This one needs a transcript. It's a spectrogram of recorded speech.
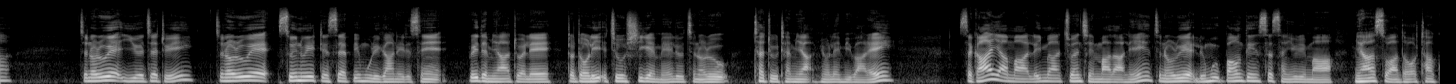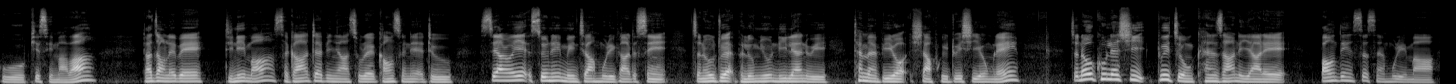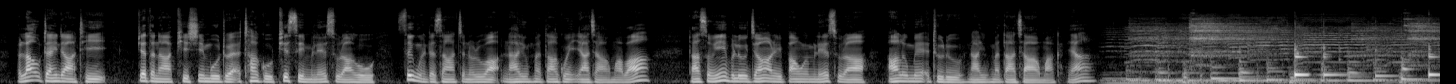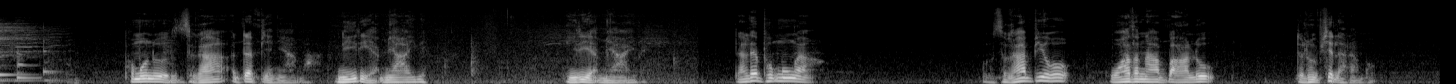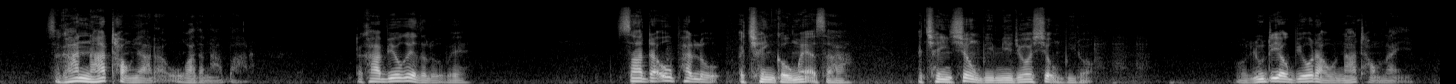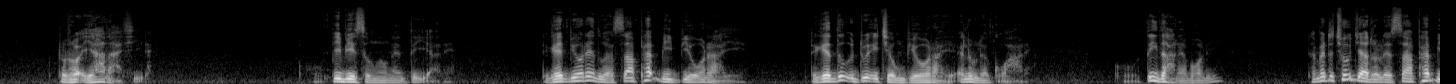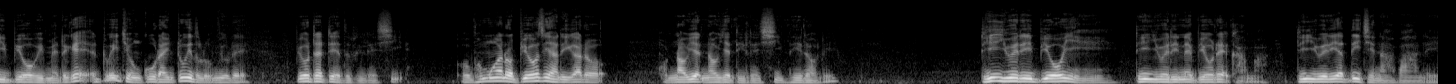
ကျွန်တော်တို့ရဲ့ရည်ရွယ်ချက်တွေကျွန်တော်တို့ရဲ့ဆွေးနွေးတင်ဆက်ပေးမှုတွေကနေတဆင့် ပြည်သူများအတွက်လည်းတော်တော်လေးအကျိုးရှိခဲ့မယ်လို့ကျွန်တော်တို့ထပ်တူထပ်မြမျှော်လင့်မိပါတယ်။စကားအရာမှာလိမ္မာကျွမ်းကျင်မှသာလျှင်ကျွန်တော်တို့ရဲ့လူမှုပေါင်းသင်းဆက်ဆံရေးတွေမှာများစွာသောအထောက်အကူကိုဖြစ်စေမှာပါ။ဒါကြောင့်လည်းပဲဒီနေ့မှာစကားတက်ပညာဆိုတဲ့ခေါင်းစဉ်နဲ့အတူဆရာတော်ရဲ့ဆွေးနွေးမိန့်ကြားမှုတွေကတဆင့်ကျွန်တော်တို့အတွက်ဘယ်လိုမျိုးနည်းလမ်းတွေထပ်မံပြီးတော့ရှာဖွေတွေ့ရှိအောင်မလဲ။ကျွန်တော်အခုလက်ရှိတွေ့ကြုံခံစားနေရတဲ့ပေါင်းသင်းဆက်ဆံမှုတွေမှာဘလောက်အတိုင်းအတာအထိ ပြဿနာဖြေရှင်းမှုအတွက်အထောက်အကူဖြစ်စေမလဲဆိုတာကိုစိတ်ဝင်တစားကျွန်တော်တို့ကနာယူမှတ်သားခွင့်ရကြအောင်ပါပါ။ဒါဆိုရင်ဘယ်လိုကြောင်းအရာတွေပါဝင်မလဲဆိုတာအားလုံးပဲအထူးတူနာယူမှတ်သားကြအောင်ပါခင်ဗျာဘုံဘုံတို့စကားအတက်ပညာမှာနီးတွေကအများကြီးပဲနီးတွေကအများကြီးပဲဒါလည်းဘုံဘုံကဟိုစကားပြောဝါသနာပါလို့ဒီလိုဖြစ်လာတာမဟုတ် စကားနားထောင်ရတာဝါသနာပါတာတခါပြောခဲ့သလိုပဲစာတအုပ်ဖတ်လို့အချိန်ကုန်မဲ့အစားအချိန်ရှုံပြီးမြေကြောရှုံပြီးတော့ဟိုလူတစ်ယောက်ပြောတာကိုနားထောင်လိုက်ရင်တော်တော်အရသာရှိတယ်ပြည့်ပြည့်စုံစုံနဲ့သိရတယ်တကယ်ပြောတဲ့သူကစာဖတ်ပြီးပြောတာရေတကယ်သူ့အတွေ့အကြုံပြောတာရေအဲ့လိုလဲကွာတယ်ဟိုသိတာတယ်ပေါ့လေ ဒါပေမဲ့တချို့ကြတော့လဲစာဖတ်ပြီးပြောပြီးမယ်တကယ်အတွေ့အကြုံကိုယ်တိုင်တွေ့တယ်လို့မျိုးလဲပြောတတ်တဲ့သူတွေလည်းရှိတယ်ဟိုဘုံဘုံကတော့ပြောစရာတွေကတော့ဟိုနောက်ရက်နောက်ရက်တွေလည်းရှိသေးတော့လေဒီအရွယ်တွေပြောရင်ဒီအရွယ်တွေနဲ့ပြောတဲ့အခါမှာဒီအရွယ်တွေကသိချင်တာပါလေ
